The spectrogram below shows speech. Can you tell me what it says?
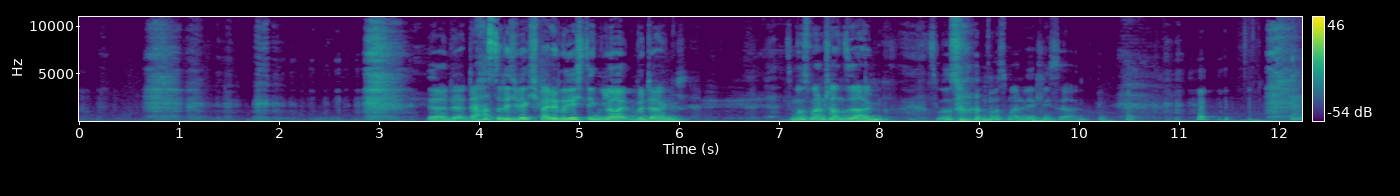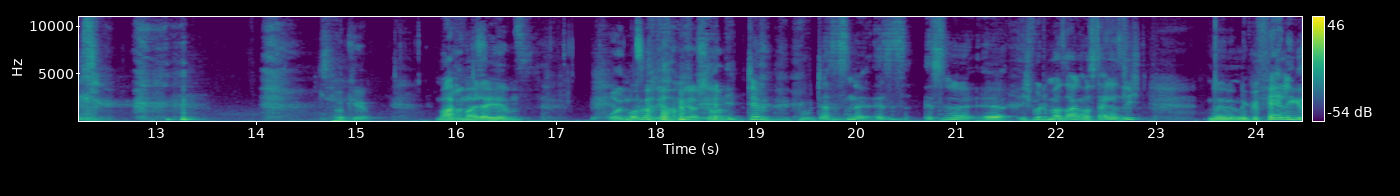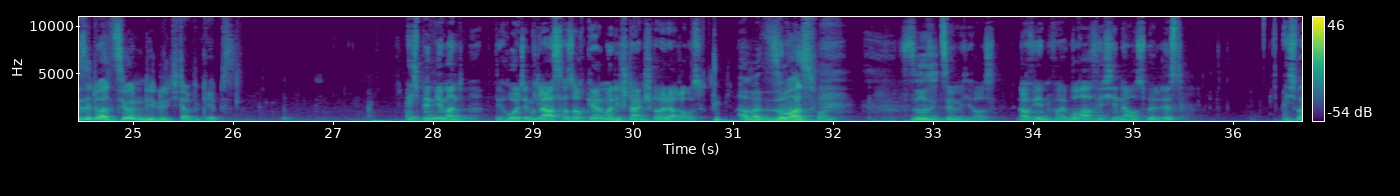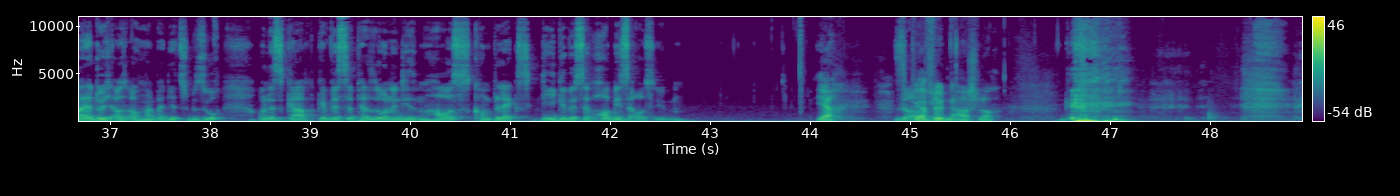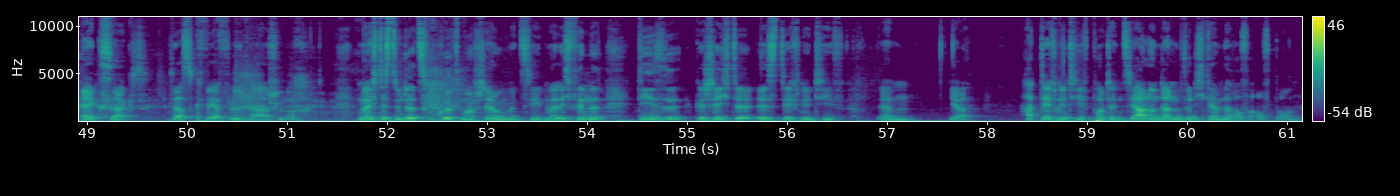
ja, da, da hast du dich wirklich bei den richtigen Leuten bedankt. Das muss man schon sagen. Das muss, man- muss man wirklich sagen. Okay. Mach Und, weiter ähm, jetzt. Und Wollen wir haben ja schon. Tim, du, das ist eine, es ist, ist eine, äh, ich würde mal sagen, aus deiner Sicht eine, eine gefährliche Situation, in die du dich da begibst. Ich bin jemand, der holt im Glashaus auch gerne mal die Steinschleuder raus. Aber sowas von. So sieht es nämlich aus. Auf jeden Fall. Worauf ich hinaus will, ist, ich war ja durchaus auch mal bei dir zu Besuch und es gab gewisse Personen in diesem Hauskomplex, die gewisse Hobbys ausüben. Ja, So, Querflötenarschloch. exakt. Das Querflötenarschloch. Möchtest du dazu kurz mal Stellung beziehen? Weil ich finde, diese Geschichte ist definitiv, ähm, ja, hat definitiv Potenzial und dann würde ich gerne darauf aufbauen.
